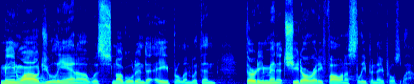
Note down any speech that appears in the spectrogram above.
Meanwhile, Juliana was snuggled into April, and within 30 minutes, she'd already fallen asleep in April's lap.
